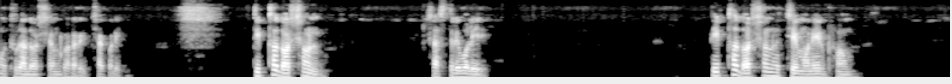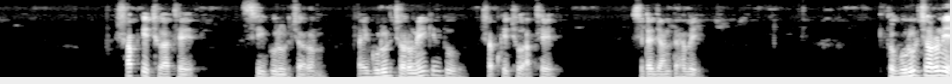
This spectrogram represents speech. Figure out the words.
মথুরা দর্শন করার ইচ্ছা করে। তীর্থ দর্শন শাস্ত্রে বলে, তীর্থ দর্শন হচ্ছে মনের ভ্রম। সবকিছু আছে শ্রী গুরুর চরণ। তাই গুরুর চরণেই কিন্তু সবকিছু আছে, সেটা জানতে হবে। তো গুরুর চরণে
